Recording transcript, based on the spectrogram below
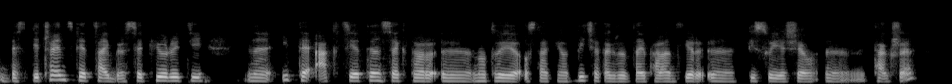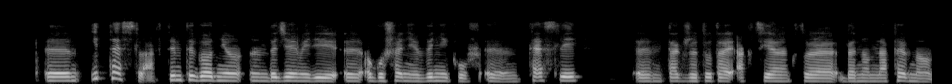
bezpieczeństwie, cyber security y, i te akcje, ten sektor notuje ostatnie odbicie, także tutaj Palantir wpisuje się także. I Tesla. W tym tygodniu będziemy mieli ogłoszenie wyników Tesli Także tutaj akcje, które będą na pewno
